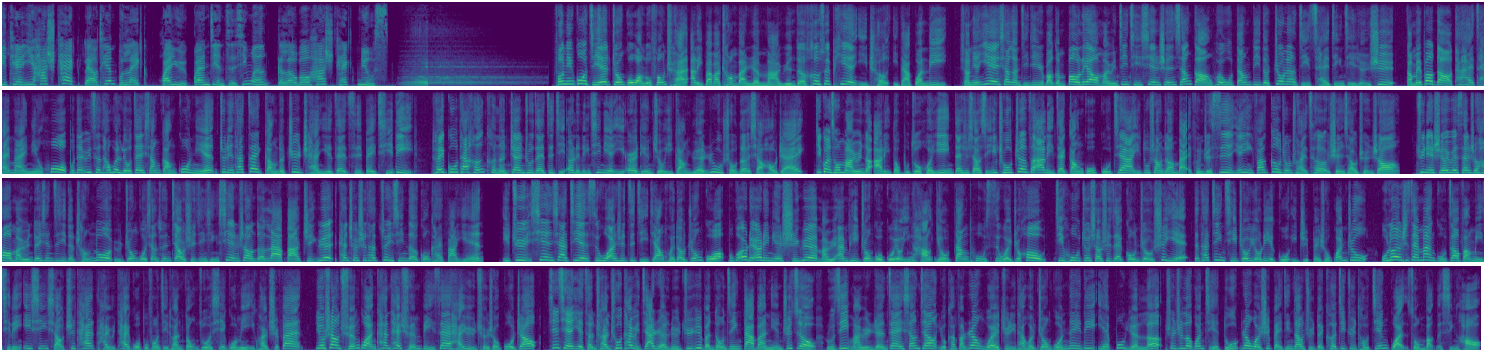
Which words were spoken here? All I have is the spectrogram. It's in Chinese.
一天一 hashtag 聊天不累，寰宇关键字新闻 global hashtag news。逢年过节，中国网络疯传阿里巴巴创办人马云的贺岁片已成一大惯例。小年夜，香港经济日报更爆料，马云近期现身香港会晤当地的重量级财经界人士。港媒报道，他还采买年货，不但预测他会留在香港过年，就连他在港的置产也再次被起底。推估他很可能暂住在自己二零零七年以二点九亿港元入手的小豪宅。尽管从马云到阿里都不做回应，但是消息一出，振奋阿里在港股股价一度上涨百分之四，也引发各种揣测，甚嚣尘上。去年十二月三十号，马云兑现自己的承诺，与中国乡村教师进行线上的腊八之约，堪称是他最新的公开发言。一句线下见，似乎暗示自己将回到中国。不过，二零二零年十月，马云暗批中国国有银行有当铺思维之后，几乎就消失在公众视野。但他近期周游列国，一直备受关注。无论是在曼谷造访米其林一星小吃摊，还与泰国捕风集团董座谢国民一块吃饭，又上拳馆看泰拳比赛，还与拳手过招。先前也曾传出他与家人旅居日本东京大半年之久。如今，马云人在香江，有看法认为，距离他回中国内地也不远了，甚至乐观解读认为。是北京当局对科技巨头监管松绑的信号。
